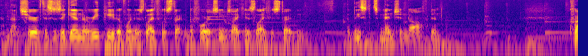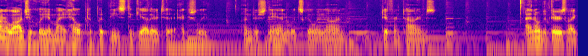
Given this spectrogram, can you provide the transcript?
I'm not sure if this is again a repeat of when his life was threatened before. It seems like his life is threatened at least it's mentioned often chronologically, it might help to put these together to actually understand what's going on different times. I know that there's like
